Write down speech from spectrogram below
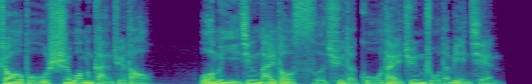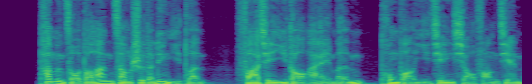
罩布使我们感觉到，我们已经来到死去的古代君主的面前。他们走到安葬室的另一端，发现一道矮门通往一间小房间。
